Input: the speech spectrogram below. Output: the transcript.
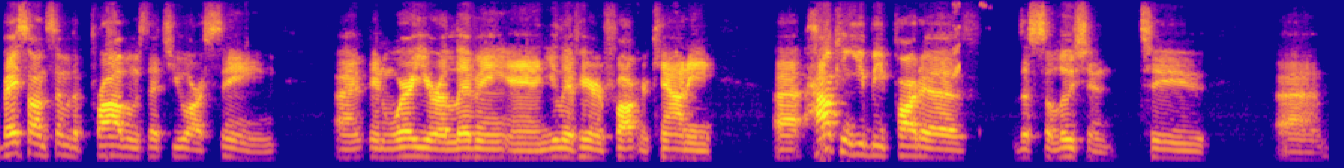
based on some of the problems that you are seeing uh, and where you're living, and you live here in Faulkner County, uh, how can you be part of the solution to um,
